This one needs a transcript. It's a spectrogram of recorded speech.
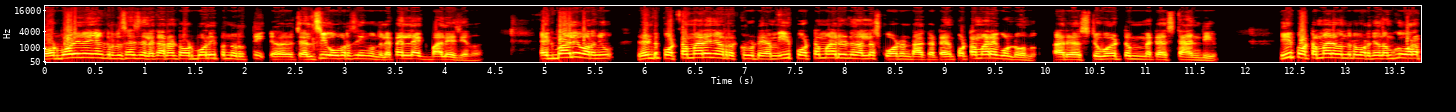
ടോഡ് ബോളിനെ ഞാൻ ക്രിറ്റിസൈസ് ചെയ്യില്ല കാരണം ടോഡ് ബോളി ഇപ്പൊ നിർത്തി ചെൽസി ഓവർസീങ് ഒന്നുമില്ല. ഇപ്പൊ എല്ലാം എഗ്ബാലിയാണ് ചെയ്യുന്നത്. എഗ്ബാലി പറഞ്ഞു രണ്ട് പൊട്ടന്മാരെ ഞാൻ റിക്രൂട്ട് ചെയ്യാം. ഈ പൊട്ടന്മാർ ഒരു നല്ല സ്ക്വാഡ് ഉണ്ടാക്കട്ടെ. പൊട്ടന്മാരെ കൊണ്ടുവന്നു. ആര് സ്റ്റുവേർട്ടും മറ്റേ സ്റ്റാൻഡിയും. ഈ പൊട്ടന്മാർ വന്നിട്ട് പറഞ്ഞു നമുക്ക് കുറെ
